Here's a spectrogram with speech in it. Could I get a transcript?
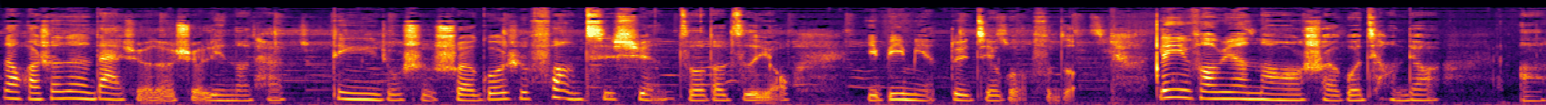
那华盛顿大学的学历呢，它定义就是甩锅是放弃选择的自由，以避免对结果负责。另一方面呢，甩锅强调。嗯，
